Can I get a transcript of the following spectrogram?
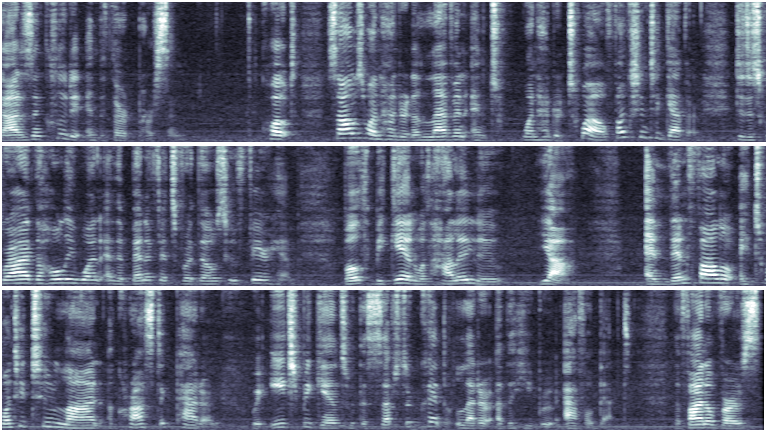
God is included in the third person. Quote, Psalms 111 and 112 function together to describe the Holy One and the benefits for those who fear him. Both begin with Hallelujah and then follow a 22 line acrostic pattern where each begins with the subsequent letter of the Hebrew alphabet. The final verse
